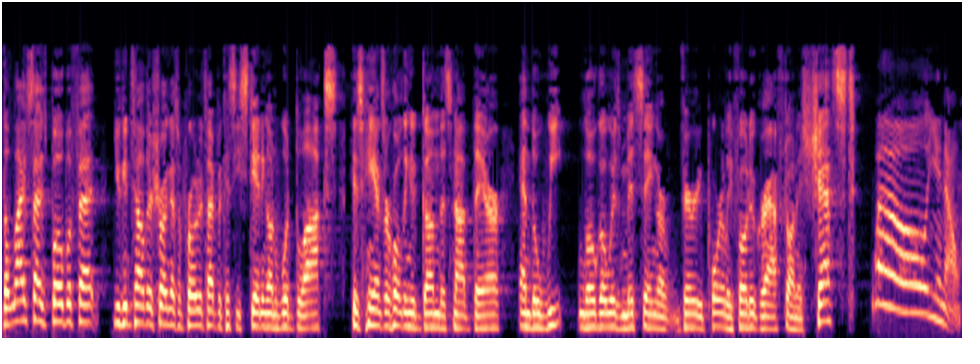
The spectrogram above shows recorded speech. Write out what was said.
The life-size Boba Fett, you can tell they're showing us a prototype because he's standing on wood blocks. His hands are holding a gun that's not there, and the wheat logo is missing or very poorly photographed on his chest. Well, you know.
